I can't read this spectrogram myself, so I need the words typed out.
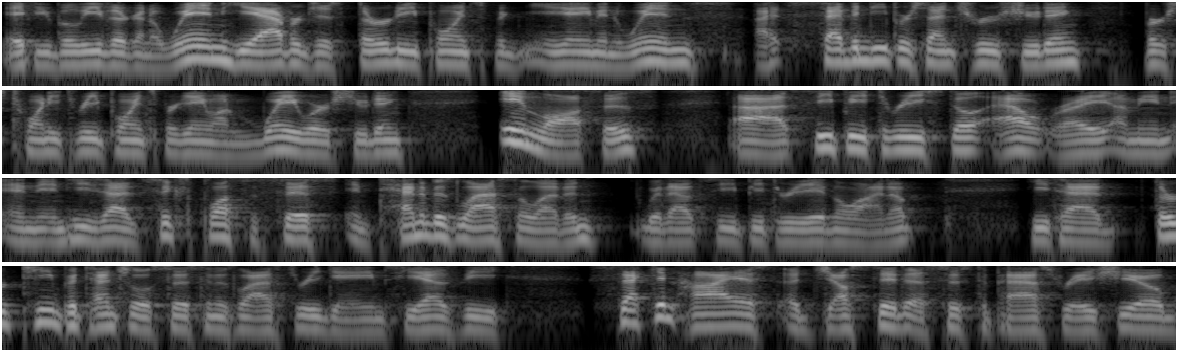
If you believe they're going to win, he averages 30 points per game in wins at 70% true shooting versus 23 points per game on way worse shooting in losses. Uh, CP3 still out, right? I mean, and, and he's had six plus assists in 10 of his last 11 without CP3 in the lineup. He's had 13 potential assists in his last three games. He has the second highest adjusted assist to pass ratio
